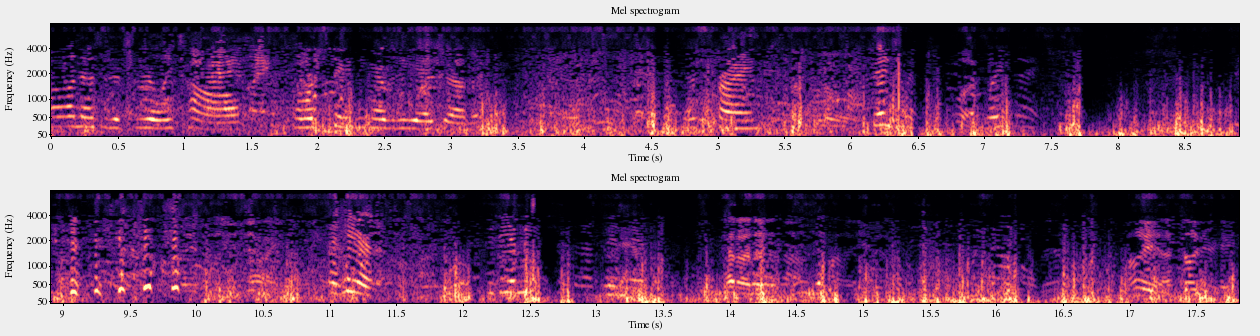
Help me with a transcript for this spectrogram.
All I know is that it's really tall, and we're standing over the edge of it. That's Frank. Benjamin, what do you think? but here, did you make sure that I've been there? How do I know yeah, I told you here.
